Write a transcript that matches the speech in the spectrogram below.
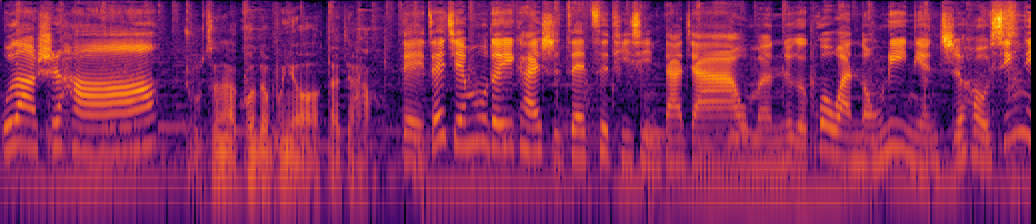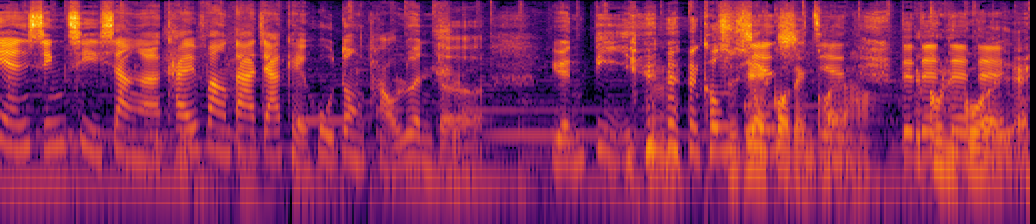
吴老师好，主持人啊，观众朋友大家好。对，在节目的一开始，再次提醒大家，我们这个过完农历年之后，新年新气象啊，开放大家可以互动讨论的园地、嗯、空间时间，过得很快哈，对对对对，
